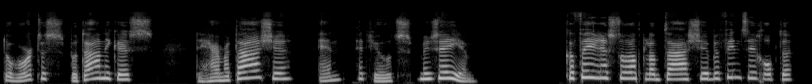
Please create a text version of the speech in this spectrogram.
de Hortus Botanicus, de Hermitage en het Joods Museum. Café-restaurant Plantage bevindt zich op de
